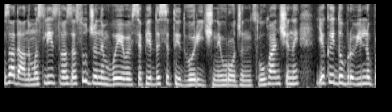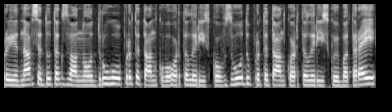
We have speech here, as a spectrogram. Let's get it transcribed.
За даними слідства, засудженим виявився 52-річний уродженець Луганщини, який добровільно приєднався до так званого другого протитанкового артилерійського взводу протитанко-артилерійської батареї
